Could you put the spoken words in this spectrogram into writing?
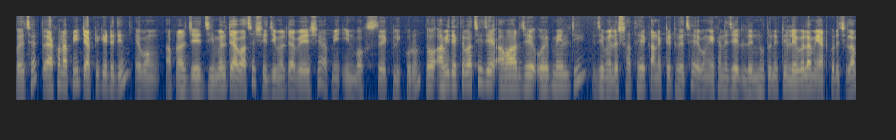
হয়েছে। তো এখন আপনি ট্যাবটি কেটে দিন এবং আপনার যে জিমেল ট্যাব আছে, সেই জিমেল ট্যাবে এসে আপনি ইনবক্সে ক্লিক করুন। তো আমি দেখতে পাচ্ছি যে আমার যে ওয়েব মেইলটি জিমেলের সাথে কানেক্টেড হয়েছে এবং এখানে যে নতুন একটি লেভেল আমি অ্যাড করেছিলাম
